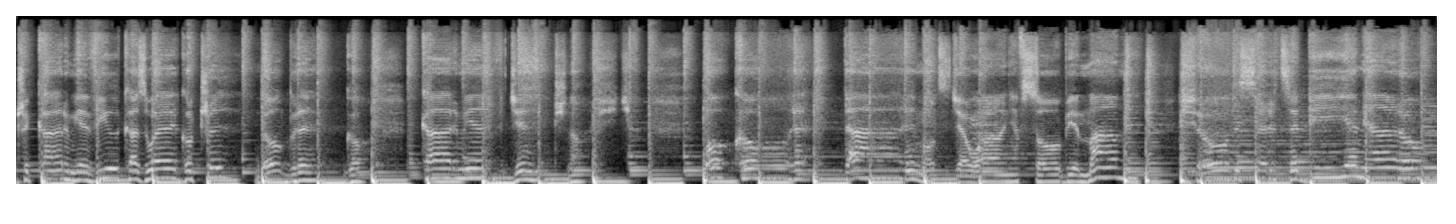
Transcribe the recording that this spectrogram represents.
Czy karmię wilka złego, czy dobrego? Karmię wdzięczność, pokorę, dary. Moc działania w sobie mamy. Środy serce bije miarowo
